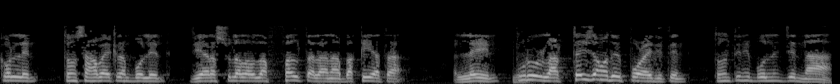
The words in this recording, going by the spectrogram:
করলেন তখন সাহাবা একরাম বললেন যে রাসুল্লাহ ফাল তালানা বাকিয়াতা। লেইল পুরো রাতটাই যে আমাদের পড়াই দিতেন তখন তিনি বললেন যে না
